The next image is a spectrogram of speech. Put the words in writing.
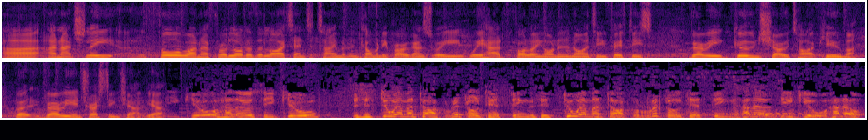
Uh, and actually, the forerunner for a lot of the light entertainment and comedy programs we, we had following on in the 1950s. Very goon show type humour, but very interesting chap, yeah. CQ, hello CQ. This is 2 Emma Toc Writtle testing. This is 2 Emma Toc Writtle testing. Hello, CQ. Hello.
